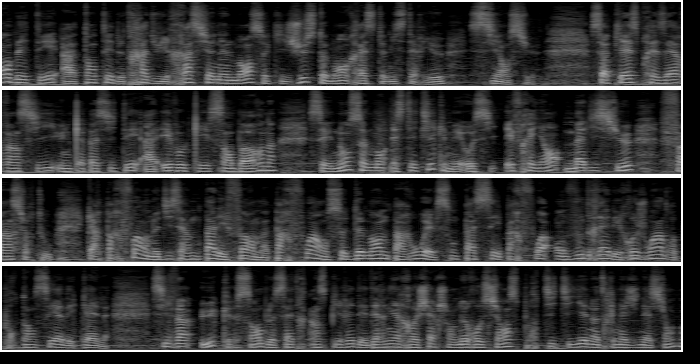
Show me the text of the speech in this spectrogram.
embêté à tenter de traduire rationnellement ce qui justement reste mystérieux, silencieux? Sa pièce préserve ainsi une capacité à évoquer sans borne. C'est non seulement esthétique, mais aussi effrayant, malicieux, fin surtout. Car parfois on ne discerne pas les formes, parfois on se demande par où elles sont passées, parfois on voudrait les rejoindre pour danser avec elles. Sylvain Huck semble s'être inspiré des dernières recherches en neurosciences pour titiller notre imagination.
